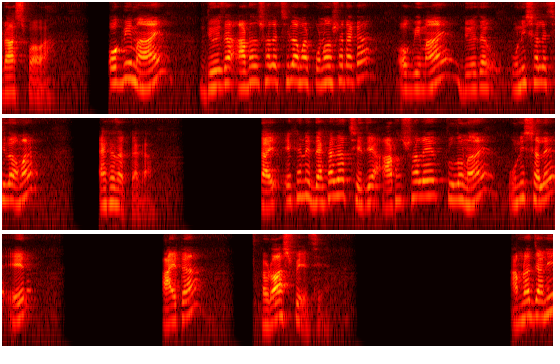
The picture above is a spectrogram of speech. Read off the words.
হ্রাস পাওয়া। অগ্রিম আয় দু হাজার আঠেরো সালে ছিল আমার পনেরোশো টাকা, অগ্রিম আয় দু হাজার উনিশ সালে ছিল আমার এক হাজার টাকা। তাই এখানে দেখা যাচ্ছে যে আঠারো সালের তুলনায় উনিশ সালে এর আয়টা হ্রাস পেয়েছে। আমরা জানি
